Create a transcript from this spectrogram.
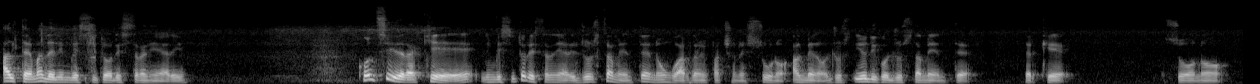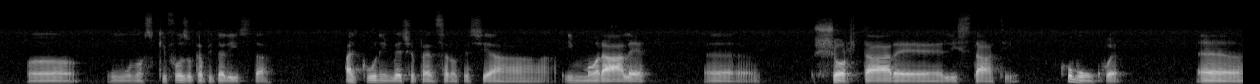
al tema degli investitori stranieri. Considera che gli investitori stranieri giustamente non guardano in faccia a nessuno, almeno io dico giustamente perché sono uh, uno schifoso capitalista alcuni invece pensano che sia immorale eh, shortare gli stati. Comunque, eh,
